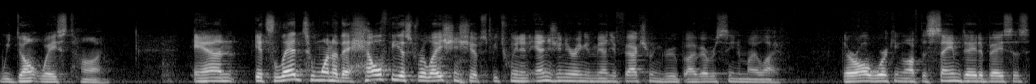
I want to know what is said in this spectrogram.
We don't waste time. And it's led to one of the healthiest relationships between an engineering and manufacturing group I've ever seen in my life. They're all working off the same databases,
